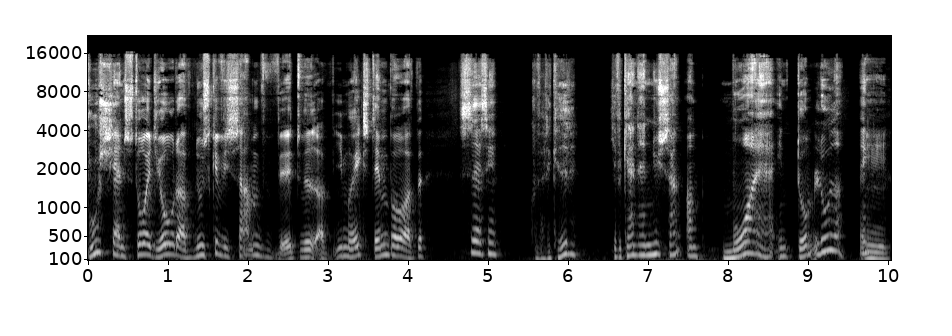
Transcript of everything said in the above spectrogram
Bush er en stor idiot, og nu skal vi sammen, øh, du ved, og I må ikke stemme på. Og, så jeg tænker, gud, hvad er det kedeligt. Jeg vil gerne have en ny sang om, mor er en dum luder. Ikke? Mm.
